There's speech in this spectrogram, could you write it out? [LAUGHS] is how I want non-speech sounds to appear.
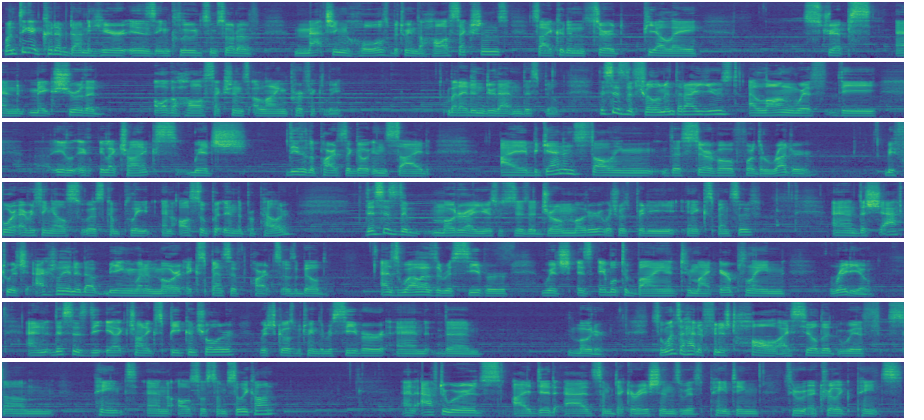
One thing I could have done here is include some sort of matching holes between the hull sections so I could insert PLA strips and make sure that all the hull sections align perfectly. But I didn't do that in this build. This is the filament that I used along with the electronics, which these are the parts that go inside. I began installing the servo for the rudder before everything else was complete and also put in the propeller. This is the motor I used, which is a drone motor, which was pretty inexpensive. And the shaft, which actually ended up being one of the more expensive parts of the build, as well as the receiver, which is able to bind to my airplane radio. And this is the electronic speed controller, which goes between the receiver and the motor. So once I had a finished hull, I sealed it with some paint and also some silicone. And afterwards, I did add some decorations with painting through acrylic paints,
